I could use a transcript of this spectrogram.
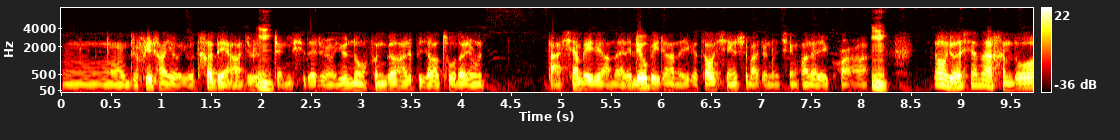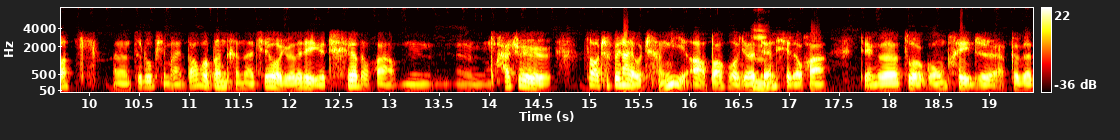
嗯，就非常有有特点啊，就是整体的这种运动风格还是比较足的这种。大掀背这样的溜背这样的一个造型是吧？这种情况在一块儿啊，嗯，那我觉得现在很多嗯自主品牌，包括奔腾呢，其实我觉得这个车的话，嗯嗯，还是造车非常有诚意啊。包括我觉得整体的话，整个做工、配置各个，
